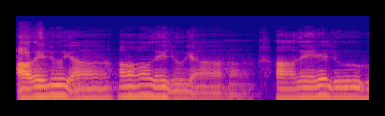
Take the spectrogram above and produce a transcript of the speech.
Hallelujah, hallelujah, hallelujah.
